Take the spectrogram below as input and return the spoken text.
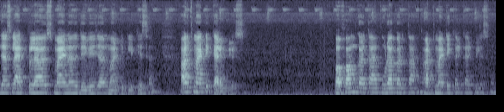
just like plus minus division multiplication arithmetic calculation perform करता है, पूरा करता है अर्थमेटिकल कैलकुलेशन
